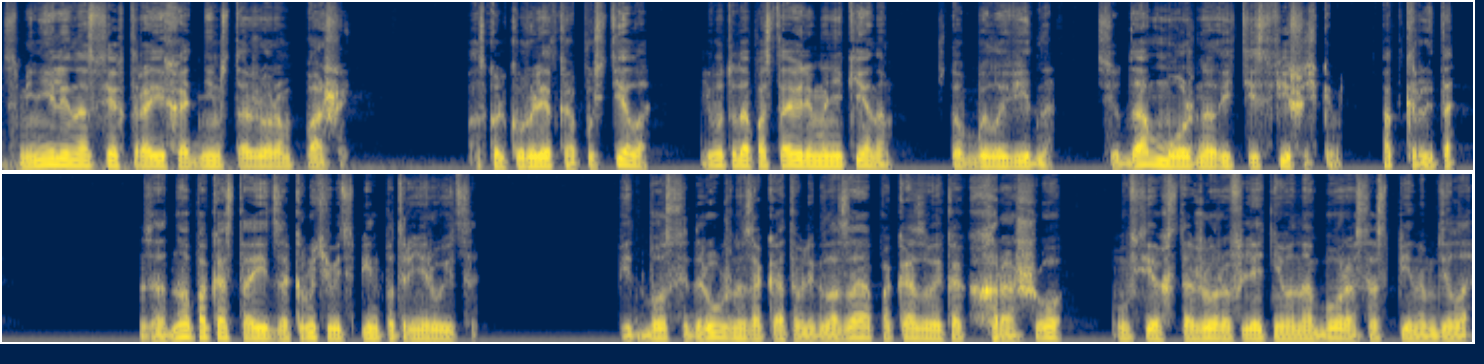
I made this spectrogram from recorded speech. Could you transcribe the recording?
Сменили нас всех троих одним стажером Пашей. Поскольку рулетка опустела, его туда поставили манекеном, чтобы было видно. Сюда можно идти с фишечками. Открыто. Заодно, пока стоит, закручивать спин потренируется. Питбоссы дружно закатывали глаза, показывая, как хорошо у всех стажеров летнего набора со спином дела.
